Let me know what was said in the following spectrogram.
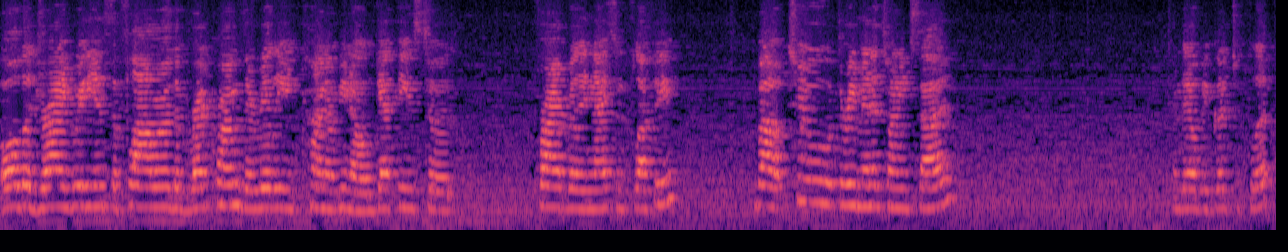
all the dry ingredients, the flour, the breadcrumbs, they really kind of, you know, get these to fry up really nice and fluffy. About two three minutes on each side. And they'll be good to flip.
